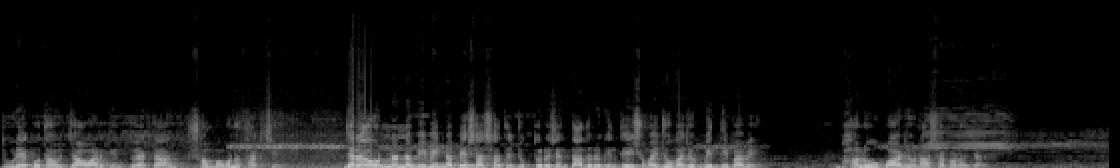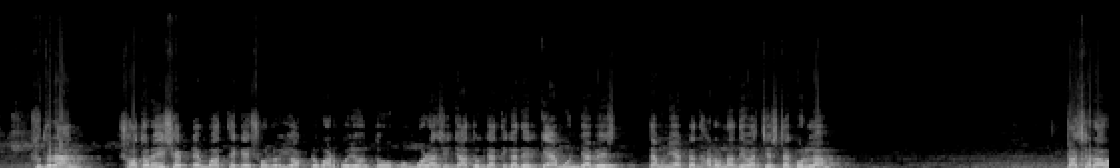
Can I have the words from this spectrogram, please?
দূরে কোথাও যাওয়ার কিন্তু একটা সম্ভাবনা থাকছে। যারা অন্যান্য বিভিন্ন পেশার সাথে যুক্ত রয়েছেন, তাদেরও কিন্তু এই সময় যোগাযোগ বৃদ্ধি পাবে। ভালো উপার্জন আশা করা যায়। সুতরাং সতেরোই সেপ্টেম্বর থেকে ষোলোই অক্টোবর পর্যন্ত কুম্ভ রাশি জাতক জাতিকাদের কেমন যাবে তেমনই একটা ধারণা দেওয়ার চেষ্টা করলাম। তাছাড়াও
